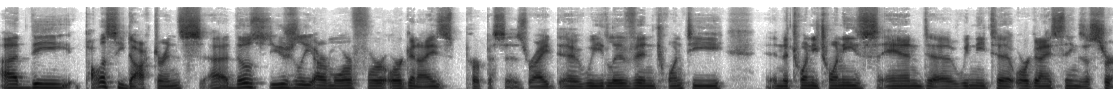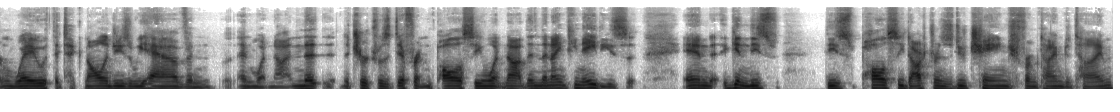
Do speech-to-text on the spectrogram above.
Uh, the policy doctrines, uh, those usually are more for organized purposes, right? Uh, we live in twenty in the 2020s and uh, we need to organize things a certain way with the technologies we have and and whatnot and the, the church was different in policy and whatnot than the 1980s and again these these policy doctrines do change from time to time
